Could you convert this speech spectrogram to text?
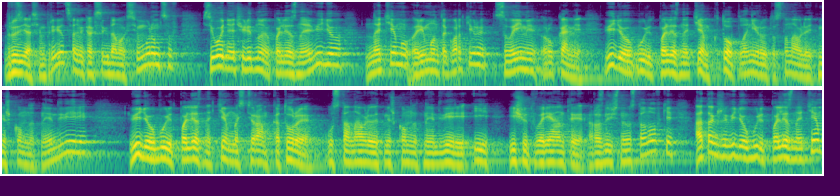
Друзья, всем привет! С вами, как всегда, Максим Муромцев. Сегодня очередное полезное видео на тему ремонта квартиры своими руками. Видео будет полезно тем, кто планирует устанавливать межкомнатные двери. Видео будет полезно тем мастерам, которые устанавливают межкомнатные двери и ищут варианты различной установки. А также видео будет полезно тем,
